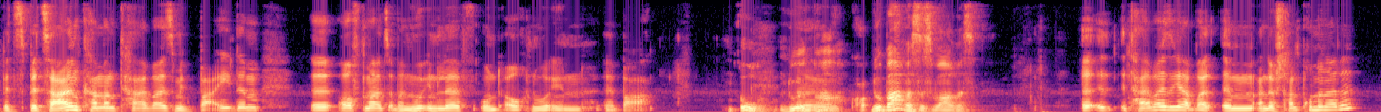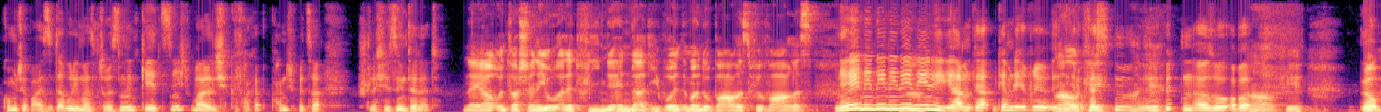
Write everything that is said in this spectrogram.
Bez bezahlen kann man teilweise mit beidem, äh, oftmals aber nur in Lev und auch nur in äh, Bar. Oh, nur in Äh, Bar. Nur Bares ist Wahres. Äh, äh, teilweise ja, weil ähm, an der Strandpromenade, komischerweise, da wo die meisten Touristen sind, geht's nicht, weil ich gefragt habe, kann ich bezahlen? Schlechtes Internet. Naja, und wahrscheinlich auch alle fliegende Händler, die wollen immer nur Bares für Wahres. Nee, nee, nee, nee, nee, Ja. nee, nee, die haben, die, haben ihre, Ah, ihre okay, festen okay. Äh, Hütten, also, aber Ah, okay. so,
